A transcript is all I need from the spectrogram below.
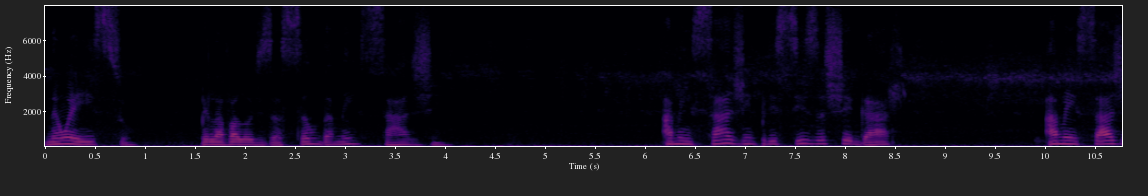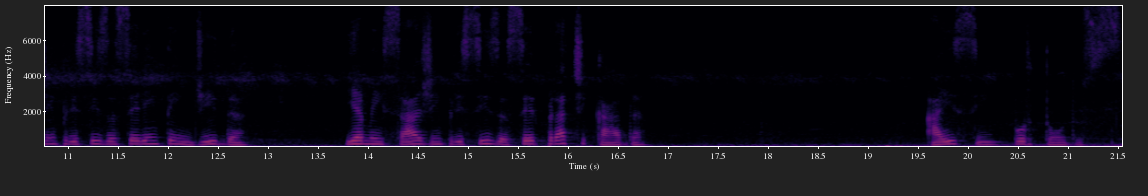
Não é isso, pela valorização da mensagem. A mensagem precisa chegar, a mensagem precisa ser entendida e a mensagem precisa ser praticada. Aí sim, por todos.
